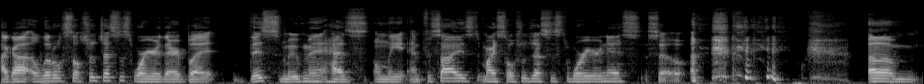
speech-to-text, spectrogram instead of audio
I got a little social justice warrior there but this movement has only emphasized my social justice warriorness so. Um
